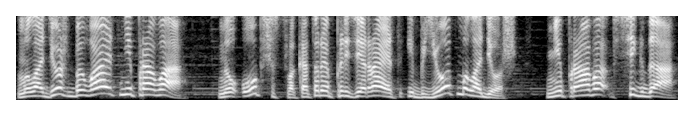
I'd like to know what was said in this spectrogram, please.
«Молодежь бывает не права, но общество, которое презирает и бьет молодежь, неправо всегда,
